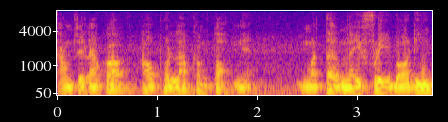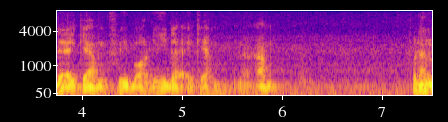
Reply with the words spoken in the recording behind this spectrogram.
ทำเสร็จแล้วก็เอาผลลัพธ์คำตอบเนี่ย มาเติมใน free body diagram free body diagram นะครับ เพราะนั้น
